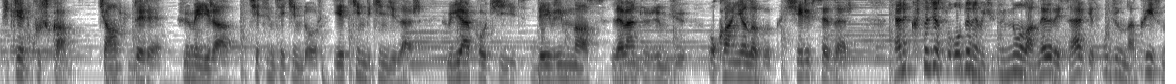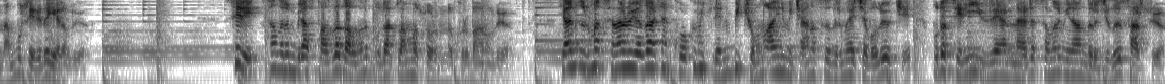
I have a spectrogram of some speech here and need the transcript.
Fikret Kuşkan, Cansu Dere, Hümeyra, Çetin Tekindor, Yetkin Dikinciler, Hülya Koçyiğit, Devrim Naz, Levent Üzümcü, Okan Yalabık, Şerif Sezer. Yani kısacası o dönem için ünlü olan neredeyse herkes ucundan kıyısından bu seride yer alıyor. Seri sanırım biraz fazla dallanıp budaklanma sorununa kurban oluyor. Yani Irmak senaryo yazarken korku mitlerinin birçoğunu aynı mekana sığdırmaya çabalıyor ki bu da seriyi izleyenlerde sanırım inandırıcılığı sarsıyor.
